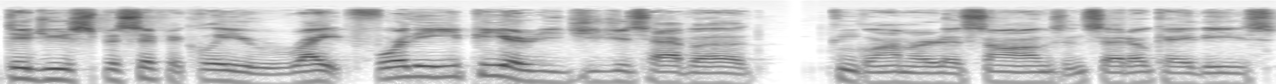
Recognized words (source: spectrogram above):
did you specifically write for the EP or did you just have a conglomerate of songs and said, okay, these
